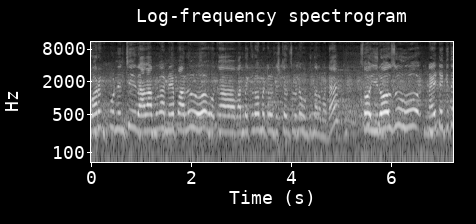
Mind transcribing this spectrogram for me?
గోరఖ్పూర్ నుంచి దాదాపుగా నేపాల్ ఒక వంద కిలోమీటర్ల డిస్టెన్స్లోనే ఉంటుందన్నమాట. సో ఈరోజు నైట్ ఎక్కితే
